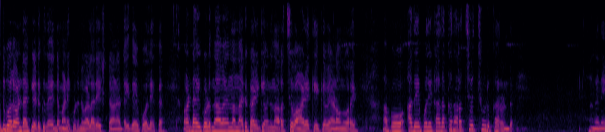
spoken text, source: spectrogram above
ഇതുപോലെ ഉണ്ടാക്കിയെടുക്കുന്നത് എന്റെ മണിക്കൂട്ടിന് വളരെ ഇഷ്ടമാണ് കേട്ടോ. ഇതേപോലെയൊക്കെ ഉണ്ടാക്കി കൊടുക്കുന്ന അവൻ നന്നായിട്ട് കഴിക്കും. അവന് നിറച്ച് വാഴക്കൊക്കെ വേണമെന്ന് പറയും. അപ്പോൾ അതേപോലെയൊക്കെ അതൊക്കെ നിറച്ച് വെച്ച് കൊടുക്കാറുണ്ട്. അങ്ങനെ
